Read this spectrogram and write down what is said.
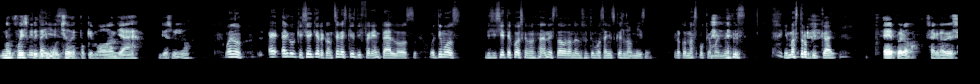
no puedes pedir mucho de Pokémon ya, Dios mío. Bueno, algo que sí hay que reconocer es que es diferente a los últimos 17 juegos que nos han estado dando en los últimos años, que es lo mismo, pero con más Pokémon y más tropical. Eh, pero se agradece.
